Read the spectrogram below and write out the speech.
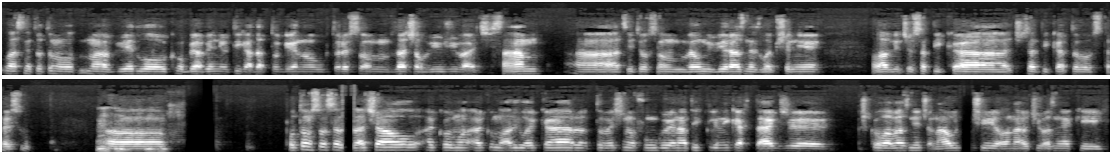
vlastne toto ma viedlo k objaveniu tých adaptogénov, ktoré som začal využívať sám a cítil som veľmi výrazné zlepšenie, hlavne čo sa týka, čo sa týka toho stresu. Mm-hmm. Potom som sa začal, ako, ako mladý lekár, to väčšinou funguje na tých klinikách tak, že škola vás niečo naučí, ale naučí vás nejakých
